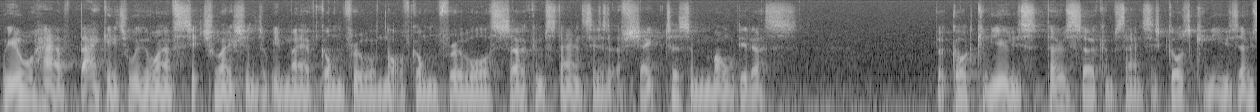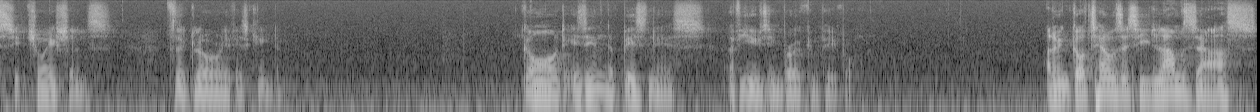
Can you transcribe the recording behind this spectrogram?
We all have baggage. We all have situations that we may have gone through or not have gone through, or circumstances that have shaped us and molded us. But God can use those circumstances, God can use those situations for the glory of his kingdom. God is in the business of using broken people. And I mean, God tells us he loves us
